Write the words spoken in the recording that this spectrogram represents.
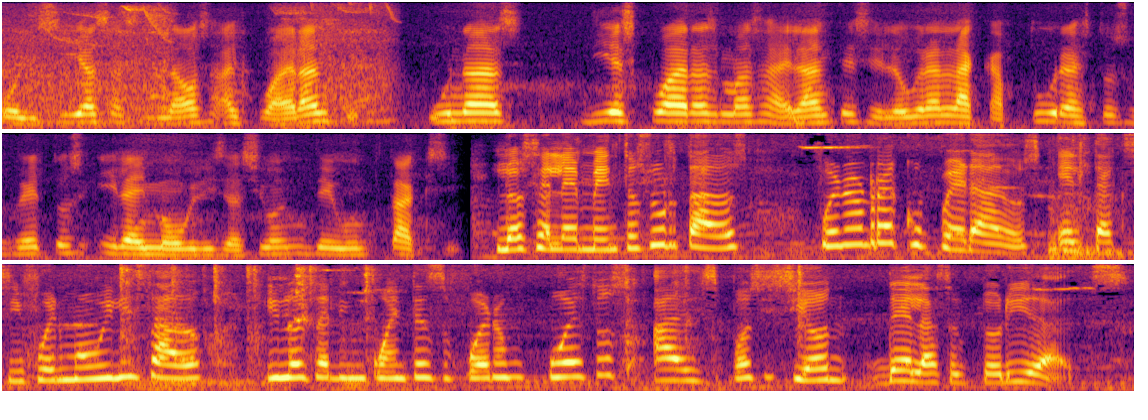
policías asignados al cuadrante, unas 10 cuadras más adelante se logra la captura de estos sujetos y la inmovilización de un taxi. Los elementos hurtados fueron recuperados, el taxi fue inmovilizado y los delincuentes fueron puestos a disposición de las autoridades.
